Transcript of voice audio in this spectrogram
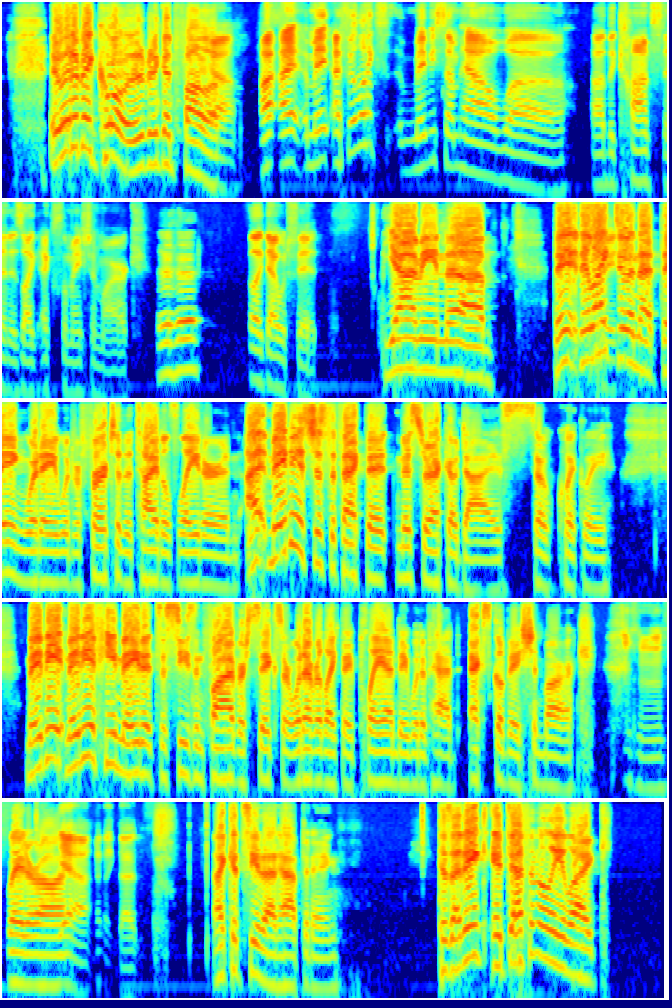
it would have been cool. It would have been a good follow up. Yeah. I I, may, I feel like maybe somehow uh, uh, the constant is like exclamation mark. Mm-hmm. I feel like that would fit. Yeah, I mean, um they they like Great. doing that thing where they would refer to the titles later, and I, maybe it's just the fact that Mr. Eko dies so quickly. Maybe maybe if he made it to season five or six or whatever like they planned, they would have had exclamation mark hmm later on. yeah, I like that. I could see that happening. Because I think it definitely like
